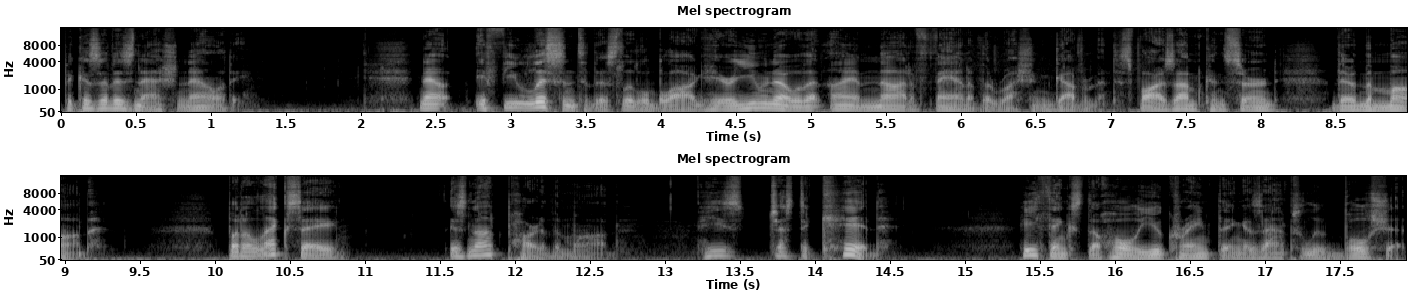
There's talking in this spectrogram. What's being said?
because of his nationality. Now, if you listen to this little blog here, you know that I am not a fan of the Russian government. As far as I'm concerned, they're the mob. But Alexei is not part of the mob. He's just a kid. He thinks the whole Ukraine thing is absolute bullshit.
